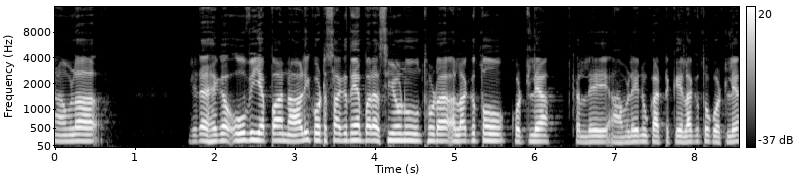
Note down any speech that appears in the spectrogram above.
ਆਮਲਾ ਜਿਹੜਾ ਹੈਗਾ ਉਹ ਵੀ ਆਪਾਂ ਨਾਲ ਹੀ ਕੁੱਟ ਸਕਦੇ ਹਾਂ, ਪਰ ਅਸੀਂ ਉਹਨੂੰ ਥੋੜਾ ਅਲੱਗ ਤੋਂ ਕੁੱਟ ਲਿਆ, ਇਕੱਲੇ ਆਮਲੇ ਨੂੰ ਕੱਟ ਕੇ ਅਲੱਗ ਤੋਂ ਕੁੱਟ ਲਿਆ।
